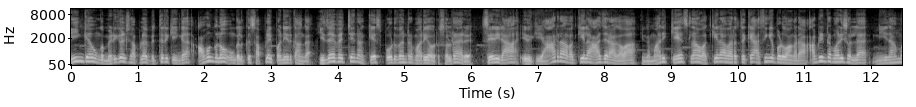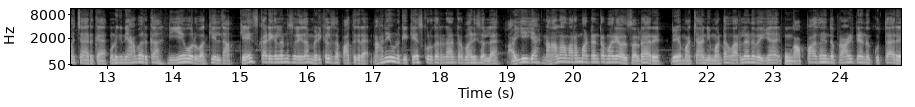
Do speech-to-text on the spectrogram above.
நீங்க உங்க மெடிக்கல் ஷாப்ல வித்திருக்கீங்க. அவங்களும் உங்களுக்கு சப்ளை பண்ணிருக்காங்க. இதை வச்சே நான் கேஸ் போடுவேன்ற மாதிரி அவர் சொல்றாரு. சரிடா இதுக்கு யாரா வக்கீலா ஆஜராகவா? இந்த மாதிரி கேஸ்லாம் வக்கீலா வரதுக்கே அசிங்கப்படுவாங்கடா. அப்படின்ற மாதிரி சொல்ல நீ தான் மச்சான் இருக்க. உனக்கு ஞாபகம் இருக்கா? நீயே ஒரு வக்கீல் தான். கேஸ் கிடைக்கலன்னு சொல்லி தான் மெடிக்கல்ஸை பார்த்துக்கிறேன் நானே உனக்கு கேஸ் கொடுக்குறேன்டான்ற மாதிரி சொல்ல. ஐயா நான்லாம் வரமாட்டேன்ற மாதிரி அவர் சொல்கிறாரு டே மச்சான் நீ மட்டும் வரலன்னு வையேன். உங்கள் அப்பா தான் இந்த ப்ராடக்ட் எனக்கு குத்தாரு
